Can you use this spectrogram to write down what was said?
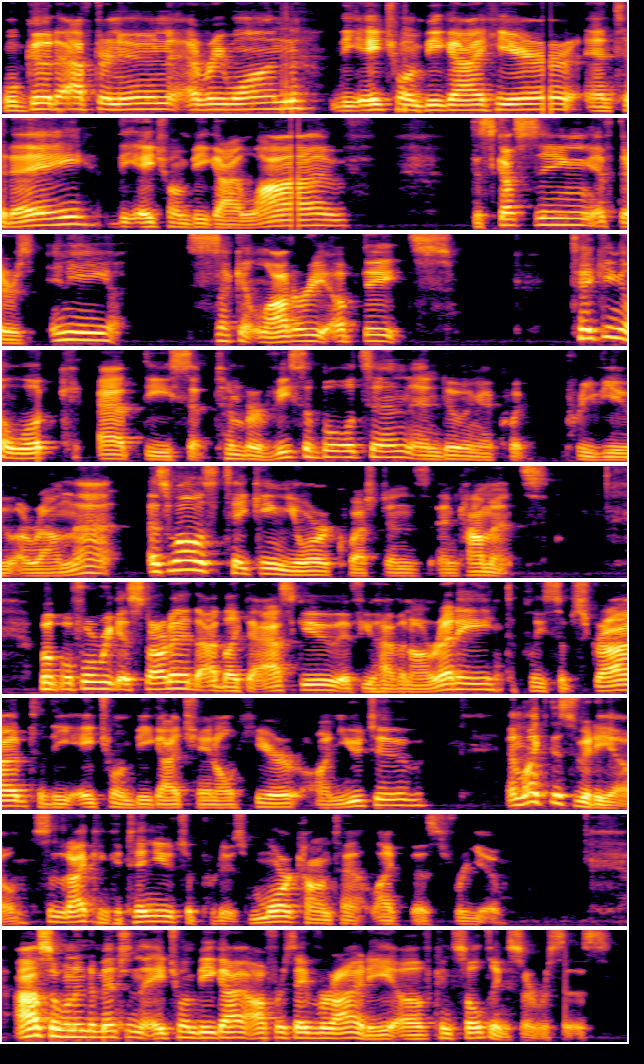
Well, good afternoon, everyone. The H1B guy here, and today, the H1B guy live discussing if there's any second lottery updates, taking a look at the September Visa Bulletin and doing a quick preview around that, as well as taking your questions and comments. But before we get started, I'd like to ask you, if you haven't already, to please subscribe to the H1B Guy channel here on YouTube and like this video so that I can continue to produce more content like this for you. I also wanted to mention the H1B Guy offers a variety of consulting services.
